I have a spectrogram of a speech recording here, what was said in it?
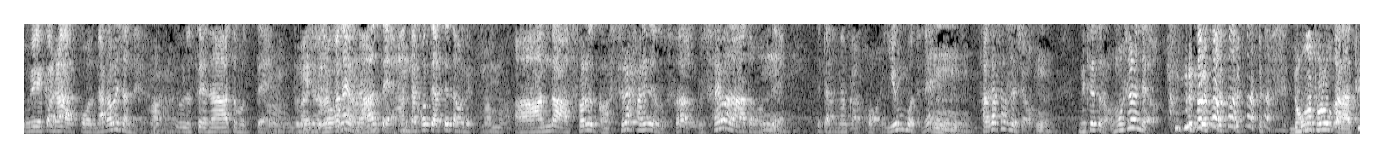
上からこう眺めてたんだよ、はいはい。うるせえなと思って、うん。まあでもしょうがないよなって、うん。あんなことやってんだもんで、まあまあ。ーあんなアスファルトがっすら剥げてるの、それはうるさいわなと思って、うん。出たらなんかこう、ユンボでね、うん。剥がさすでしょ、うん。寝てたら面白いんだよ。動画撮ろうかなって。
